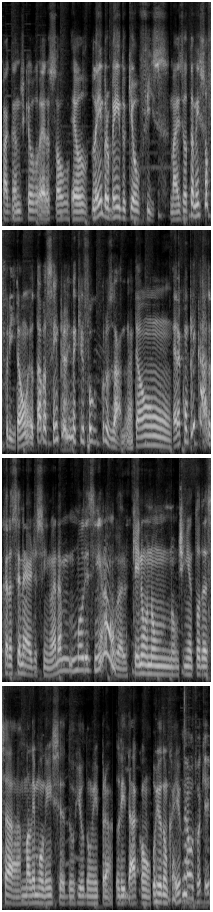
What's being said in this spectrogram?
pagando de que eu era só. o- Eu lembro bem do que eu fiz, mas eu também sofri. Então eu tava sempre ali naquele fogo cruzado, né? Então era complicado, cara, ser nerd, assim. Não era molezinha, não, velho. Quem não, não, não tinha toda essa malemolência do Hildon aí pra lidar com. O Hildon caiu? Não, eu tô aqui.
